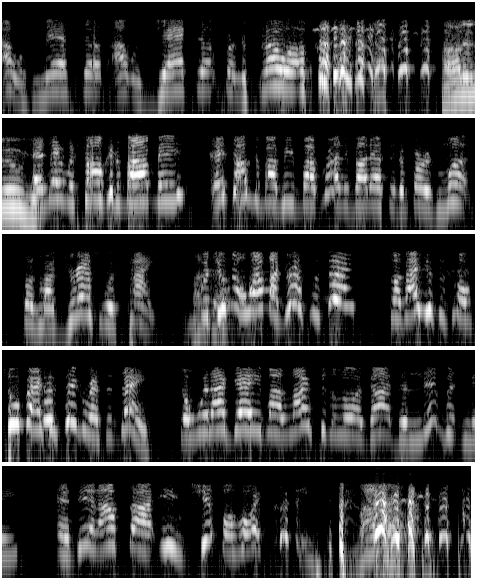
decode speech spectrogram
I was messed up. I was jacked up from the flow up. Hallelujah. and they were talking about me. They talked about me about probably about after the first month because my dress was tight. My but God. you know why my dress was tight? Because I used to smoke two packs of cigarettes a day. So when I gave my life to the Lord, God delivered me, and then I started eating chip ahoy cookies. My God.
